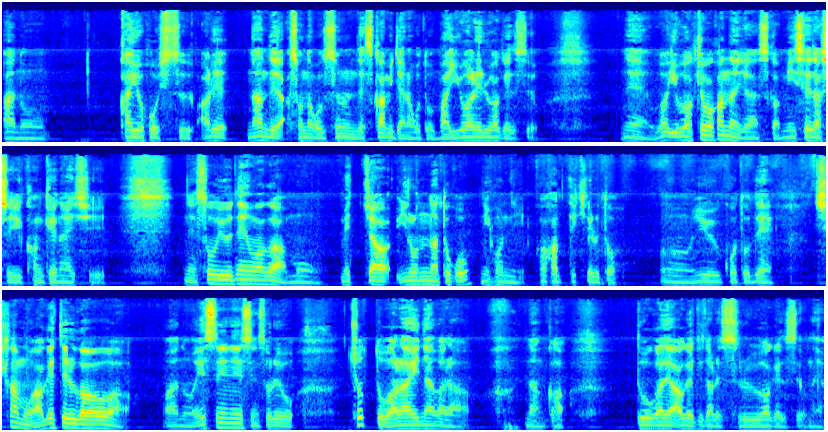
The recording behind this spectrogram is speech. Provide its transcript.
あの海洋放出あれなんでそんなことするんですか？みたいなことをまあ言われるわけですよ。ねえわわけわかんないじゃないですか店だし関係ないし、ね、そういう電話がもうめっちゃいろんなとこ日本にかかってきてると、うん、いうことでしかも上げてる側はあの SNS にそれをちょっと笑いながらなんか動画で上げてたりするわけですよね。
